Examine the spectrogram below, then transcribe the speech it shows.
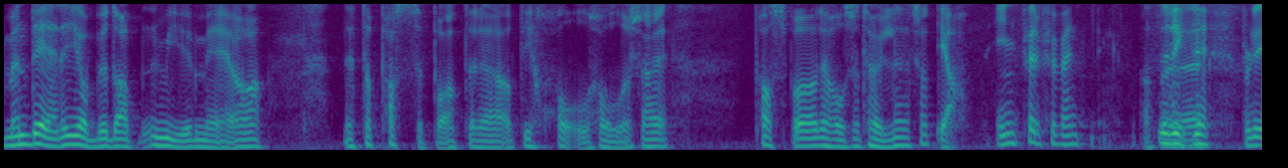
Men dere jobber jo da mye med å nettopp passe på at, dere, at de holder seg Passe på at de holder seg til høylene, rett og slett. Ja, innenfor forventning. Altså, Riktig. Fordi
